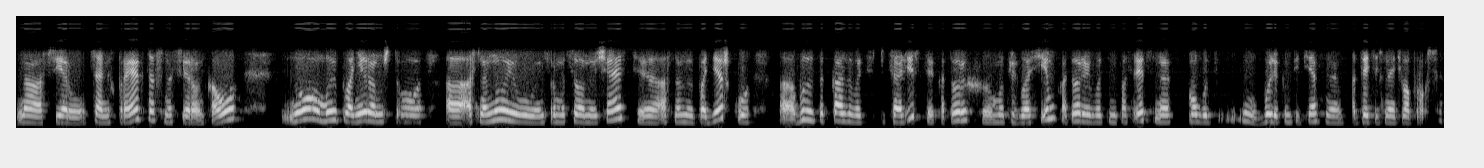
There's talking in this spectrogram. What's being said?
на сферу социальных проектов, на сферу НКО. Но мы планируем, что а, основную информационную часть, э, основную поддержку будут отказывать специалисты, которых э, мы пригласим, которые вот непосредственно могут ну, более компетентно ответить на эти вопросы.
